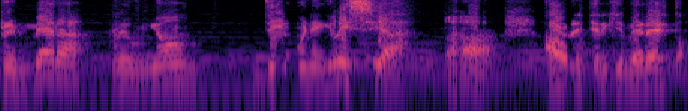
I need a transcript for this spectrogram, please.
primera reunión de una iglesia. Ahora tiene que ver esto.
